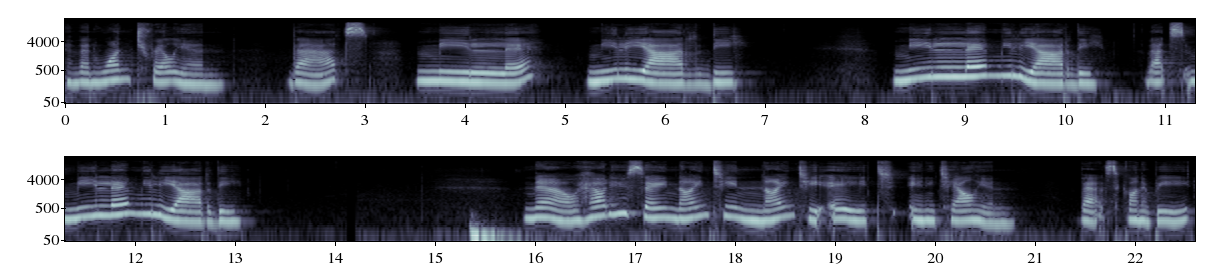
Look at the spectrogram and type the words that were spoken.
And then 1 trillion. That's mille miliardi. Mille miliardi. That's mille miliardi. Now, how do you say 1998 in Italian? That's gonna be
